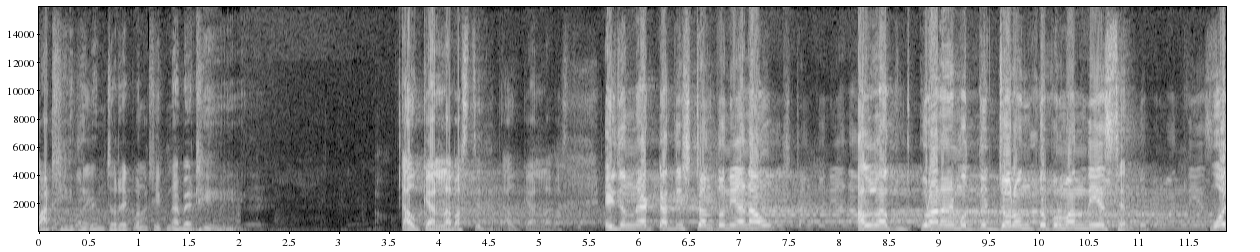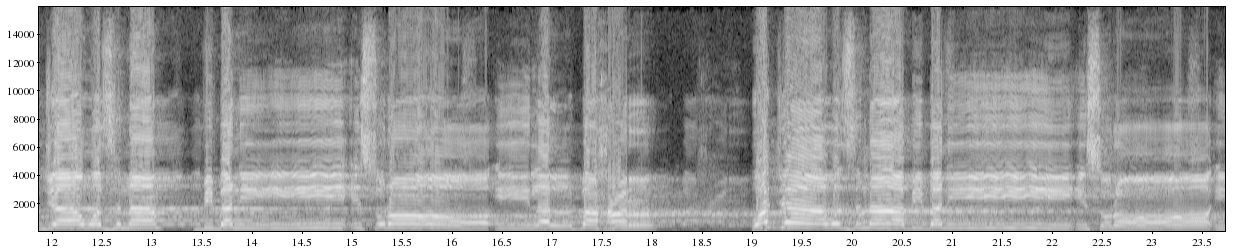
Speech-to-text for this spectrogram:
পাঠিয়ে দিবেন। জোরে কোন ঠিক না ব্যাঠি? কাউকে আল্লাহ বাঁচতে দিবে কাউকে আল্লাহ বাঁচতে এই জন্য একটা দৃষ্টান্ত নিয়ে নাও। আল্লাহ কোরআনের মধ্যে জ্বলন্ত প্রমাণ দিয়েছেন ওয়াজাওয়াজনা বিবানি ইসরাঈল আল বাহর وجاوزنا ببني إسرائيل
